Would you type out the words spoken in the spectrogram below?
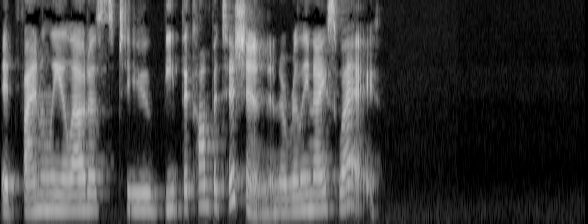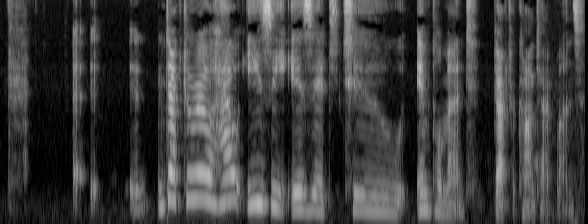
it finally allowed us to beat the competition in a really nice way. Uh, Dr. Rhue, how easy is it to implement Dr. Contact Lens?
